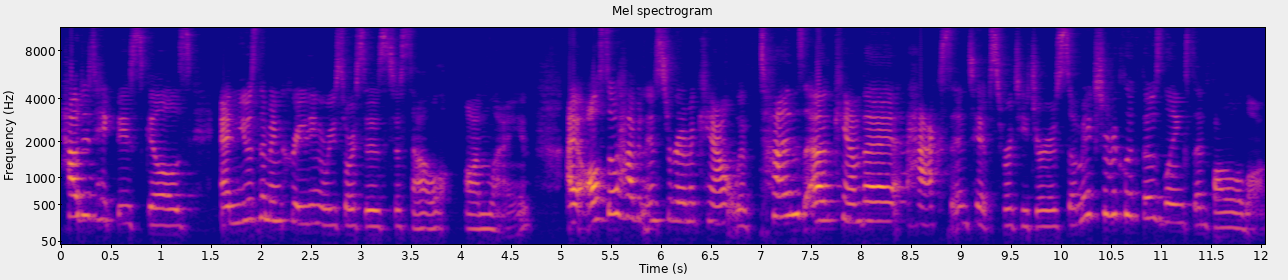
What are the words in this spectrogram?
how to take these skills and use them in creating resources to sell online. I also have an Instagram account with tons of Canva hacks and tips for teachers, so make sure to click those links and follow along.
